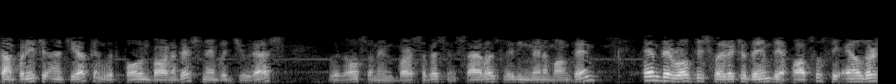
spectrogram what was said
company to Antioch and with Paul and Barnabas, namely Judas, who was also named Barsabas and Silas, leading men among them, and they wrote this letter to them, the apostles, the elders,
